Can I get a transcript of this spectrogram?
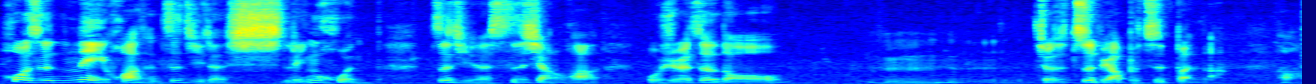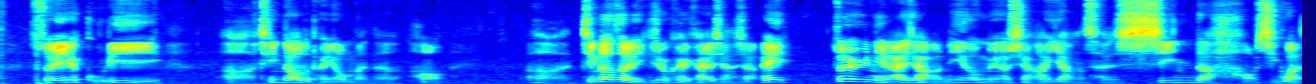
或者是内化成自己的灵魂、自己的思想的话，我觉得这都嗯就是治标不治本了，好。所以也鼓励啊、听到的朋友们呢，好啊、听到这里就可以开始想想，哎。对于你来讲，你有没有想要养成新的好习惯？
